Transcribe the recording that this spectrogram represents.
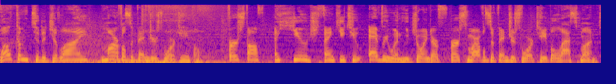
Welcome to the July Marvel's Avengers War Table. First off, a huge thank you to everyone who joined our first Marvel's Avengers War Table last month.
